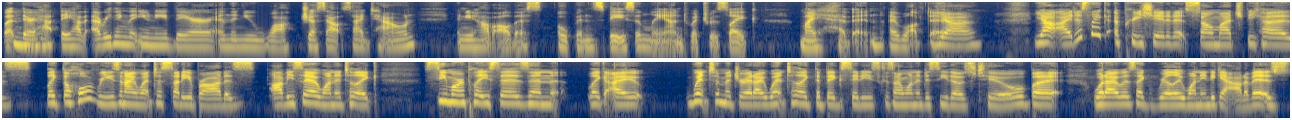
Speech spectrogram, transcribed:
but they're Mhm. ha- they have everything that you need there and then you walk just outside town and you have all this open space and land which was like my heaven. I loved it. Yeah. Yeah i just like appreciated it so much because like the whole reason i went to study abroad is obviously i wanted to like see more places and like i went to madrid. I went to like the big cities because i wanted to see those too but what i was like really wanting to get out of it is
